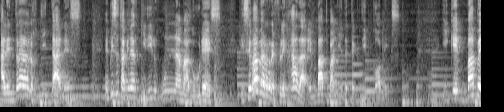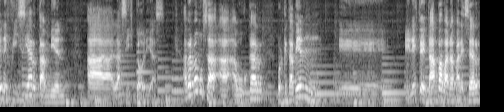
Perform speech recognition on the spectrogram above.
al entrar a los titanes, empieza también a adquirir una madurez que se va a ver reflejada en Batman y Detective Comics. Y que va a beneficiar también a las historias. A ver, vamos a, buscar, porque también eh, en esta etapa van a aparecer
